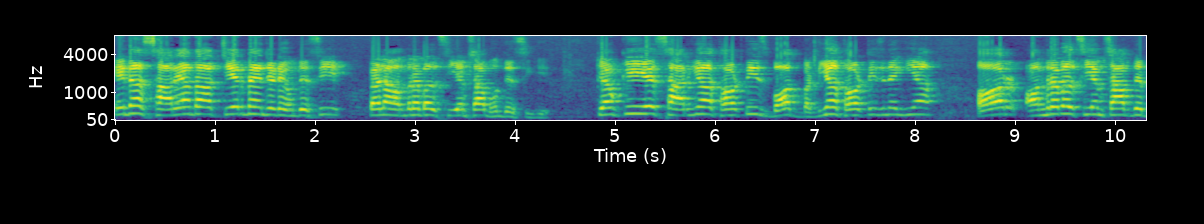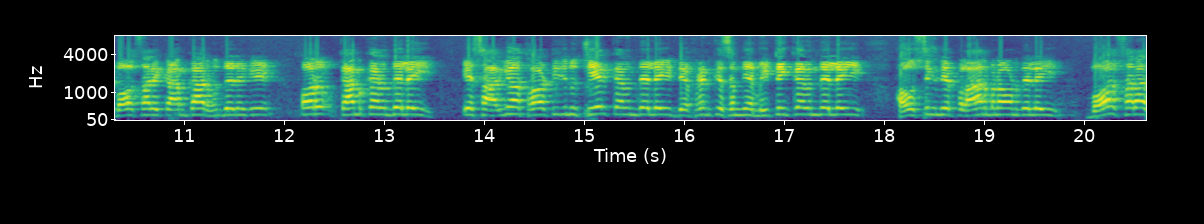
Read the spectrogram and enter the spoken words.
ਇਹਨਾਂ ਸਾਰਿਆਂ ਦਾ ਚੇਅਰਮੈਨ ਜਿਹੜੇ ਹੁੰਦੇ ਸੀ, ਪਹਿਲਾਂ ਆਨਰੇਬਲ ਸੀਐਮ ਸਾਹਿਬ ਹੁੰਦੇ ਸੀਗੇ। ਕਿਉਂਕਿ ਇਹ ਸਾਰੀਆਂ ਅਥਾਰਟੀਆਂ ਬਹੁਤ ਵੱਡੀਆਂ ਅਥਾਰਟੀਆਂ ਨੇਗੀਆਂ ਔਰ ਆਨਰੇਬਲ ਸੀਐਮ ਸਾਹਿਬ ਦੇ ਬਹੁਤ ਸਾਰੇ ਕੰਮਕਾਰ ਹੁੰਦੇ ਨੇਗੇ ਔਰ ਕੰਮ ਕਰਨ ਦੇ ਲਈ ਇਹ ਸਾਰੀਆਂ ਅਥਾਰਟੀਆਂ ਨੂੰ ਚੇਅਰ ਕਰਨ ਦੇ ਲਈ ਡਿਫਰੈਂਟ ਕਿਸਮ ਦੀਆਂ ਮੀਟਿੰਗ ਕਰਨ ਦੇ ਲਈ ਹਾਊਸਿੰਗ ਦੇ ਪਲਾਨ ਬਣਾਉਣ ਦੇ ਲਈ ਬਹੁਤ ਸਾਰਾ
